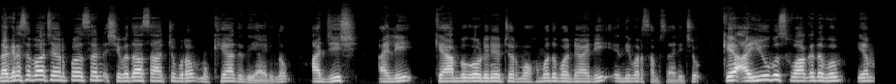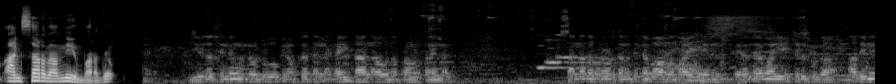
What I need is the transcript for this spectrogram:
നഗരസഭാ ചെയർപേഴ്സൺ ശിവദാസ് ആറ്റുപുറം മുഖ്യാതിഥിയായിരുന്നു. അജീഷ് അലി ക്യാമ്പ് കോർഡിനേറ്റർ മുഹമ്മദ് പൊന്നാനി എന്നിവർ സംസാരിച്ചു. കെ അയ്യൂബ് സ്വാഗതവും എം അൻസാർ നന്ദിയും പറഞ്ഞു. ജീവിതത്തിന്റെ മുന്നോട്ട് പോക്കിനൊക്കെ തന്നെ കൈത്താങ്ങാവുന്ന പ്രവർത്തനങ്ങൾ. സന്നദ്ധ പ്രവർത്തനത്തിന്റെ ഭാഗമായി നിര- നിരന്തരമായി ഏറ്റെടുക്കുക. അതിന്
